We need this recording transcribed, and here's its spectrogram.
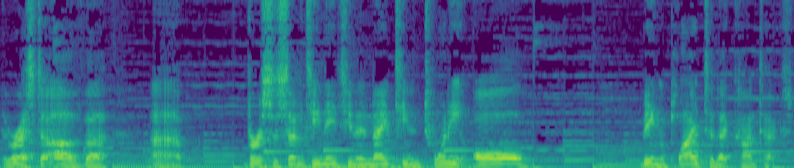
the rest of uh, uh, verses 17, 18, and 19, and 20 all being applied to that context.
